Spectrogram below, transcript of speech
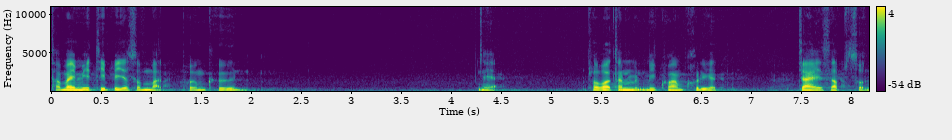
ทำให้มีทิพยสมบัติเพิ่มขึ้นเนี่ยเพราะว่าท่านมีความเครียดใจสับสน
